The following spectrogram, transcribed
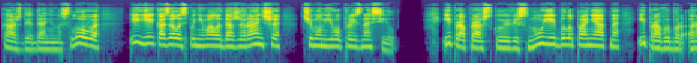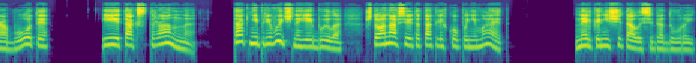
каждое Данино слово и ей, казалось, понимала даже раньше, чем он его произносил. И про пражскую весну ей было понятно, и про выбор работы. И так странно, так непривычно ей было, что она все это так легко понимает. Нелька не считала себя дурой,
